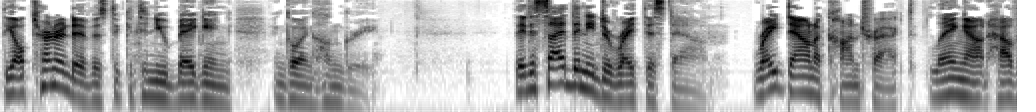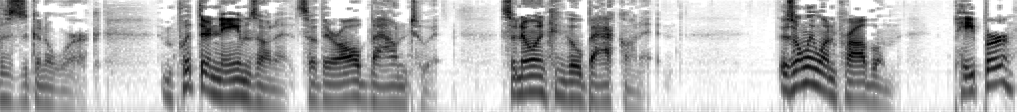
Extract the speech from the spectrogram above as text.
The alternative is to continue begging and going hungry. They decide they need to write this down, write down a contract laying out how this is going to work, and put their names on it so they're all bound to it, so no one can go back on it. There's only one problem. Paper,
